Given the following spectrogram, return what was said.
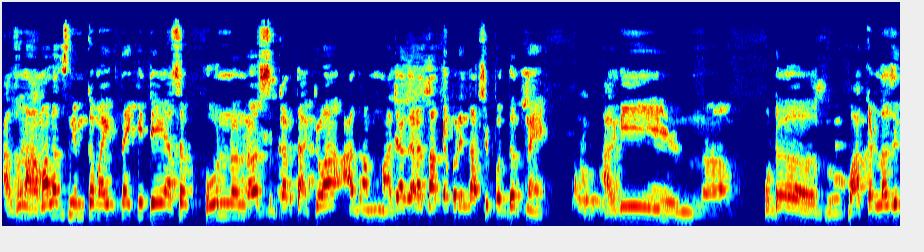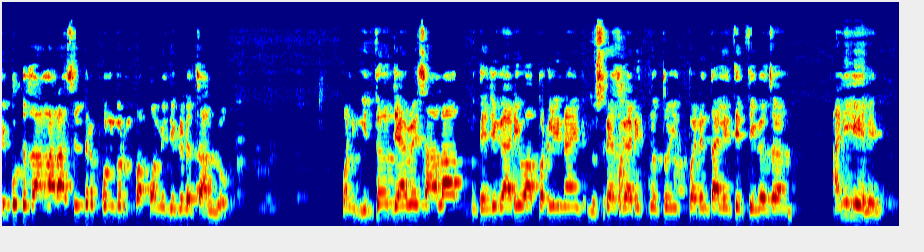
अजून आम्हालाच नेमकं माहीत नाही की ते असं फोन न करता किंवा माझ्या घरात आतापर्यंत अशी पद्धत नाही. अगदी अं, कुठं वाकडला जरी कुठं जाणार असेल तर फोन करून पप्पा मी तिकडे चाललो. पण इथं ज्यावेळेस आला त्याची गाडी वापरली नाही दुसऱ्याच गाडीतनं तो इथपर्यंत आले ते तिघ जण आणि गेले.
